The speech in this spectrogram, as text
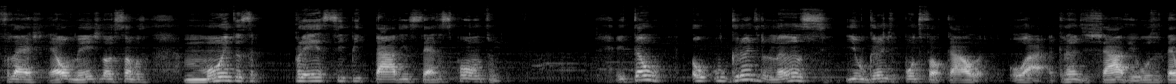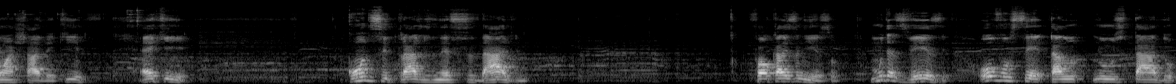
Flash, realmente nós somos muito precipitados em certos pontos. Então, o, o grande lance e o grande ponto focal, ou a grande chave, eu uso até uma chave aqui, é que quando se trata de necessidade, focaliza nisso. Muitas vezes, ou você está no estado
